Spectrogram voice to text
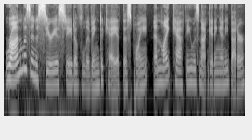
Ron was in a serious state of living decay at this point, and like Kathy, was not getting any better.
